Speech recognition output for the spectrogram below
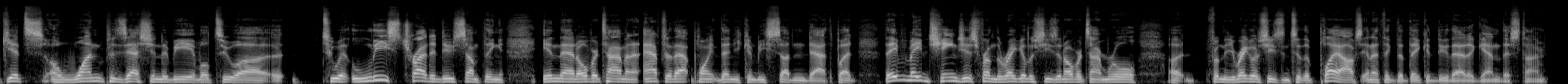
gets a one possession to be able to uh, to at least try to do something in that overtime. And after that point, then you can be sudden death. But they've made changes from the regular season overtime rule uh, from the regular season to the playoffs, and I think that they could do that again this time.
